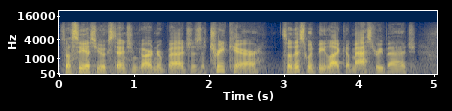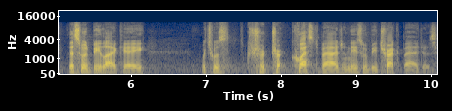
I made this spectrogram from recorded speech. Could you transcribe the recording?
So CSU Extension Gardener badge is a tree care. So this would be like a mastery badge. This would be like a, which was quest badge, and these would be trek badges.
